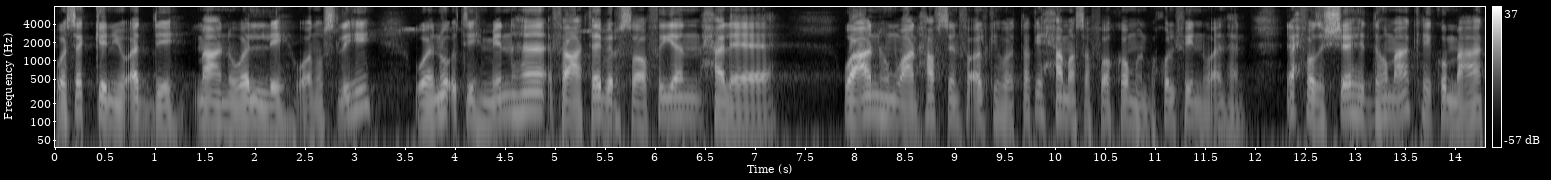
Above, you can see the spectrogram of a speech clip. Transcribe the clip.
وسكن يؤدي مع نوله ونصله ونؤته منها فاعتبر صافيا حلا. وعنهم وعن حفص فألقه واتقي حمى صفوا قوم بخلف وأنهل احفظ الشاهد ده معاك؟ هيكون معاك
